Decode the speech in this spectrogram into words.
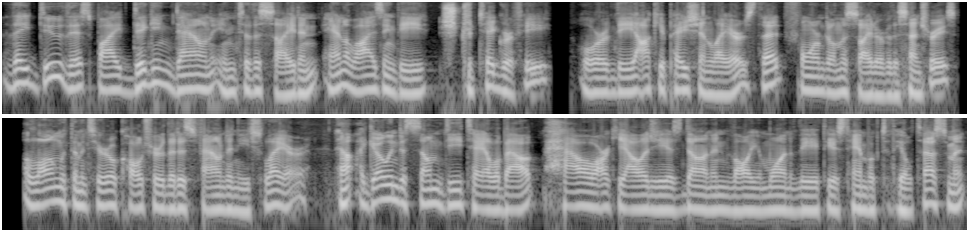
They do this by digging down into the site and analyzing the stratigraphy, or the occupation layers that formed on the site over the centuries, along with the material culture that is found in each layer. Now, I go into some detail about how archaeology is done in Volume 1 of the Atheist Handbook to the Old Testament,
